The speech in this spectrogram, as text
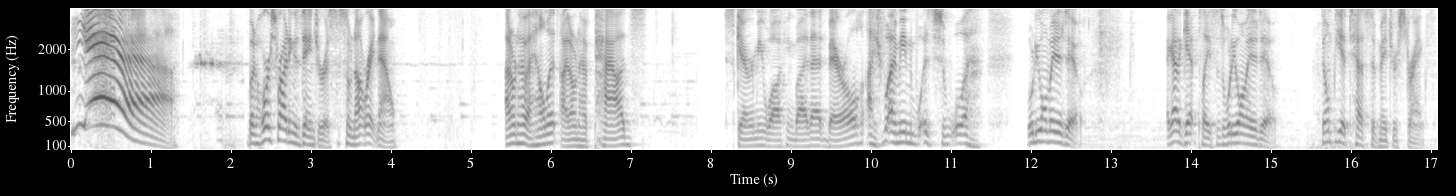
Yeah! But horse riding is dangerous, so not right now. I don't have a helmet. I don't have pads. Scare me walking by that barrel. I, I mean, which, what do you want me to do? I gotta get places. What do you want me to do? Don't be a test of major strength.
